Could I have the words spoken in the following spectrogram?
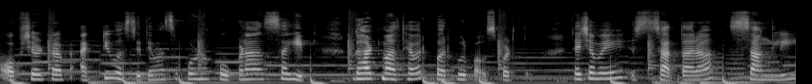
ऑफशोअर ट्रफ ॲक्टिव्ह असते तेव्हा संपूर्ण कोकणासहित घाटमाथ्यावर भरपूर पाऊस पडतो. त्याच्यामुळे सातारा सांगली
